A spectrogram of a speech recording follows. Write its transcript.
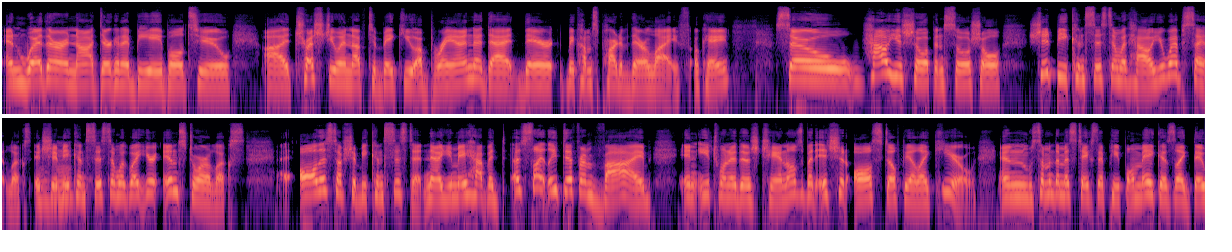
and whether or not they're going to be able to uh, trust you enough to make you a brand that there becomes part of their life. Okay. So, how you show up in social should be consistent with how your website looks. It should be consistent with what your in store looks. All this stuff should be consistent. Now, you may have a, a slightly different vibe in each one of those channels, but it should all still feel like you. And some of the mistakes that people make is like they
